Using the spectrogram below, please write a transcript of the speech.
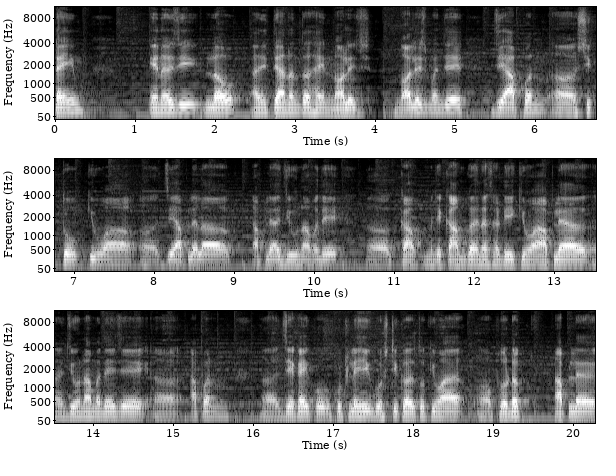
टाईम एनर्जी लव आणि त्यानंतर आहे नॉलेज नॉलेज म्हणजे जे आपण शिकतो किंवा जे आपल्याला आपल्या जीवनामध्ये काम म्हणजे काम करण्यासाठी किंवा आपल्या जीवनामध्ये जे आपण जे काही कु कुठल्याही गोष्टी करतो किंवा प्रोडक्ट आपले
